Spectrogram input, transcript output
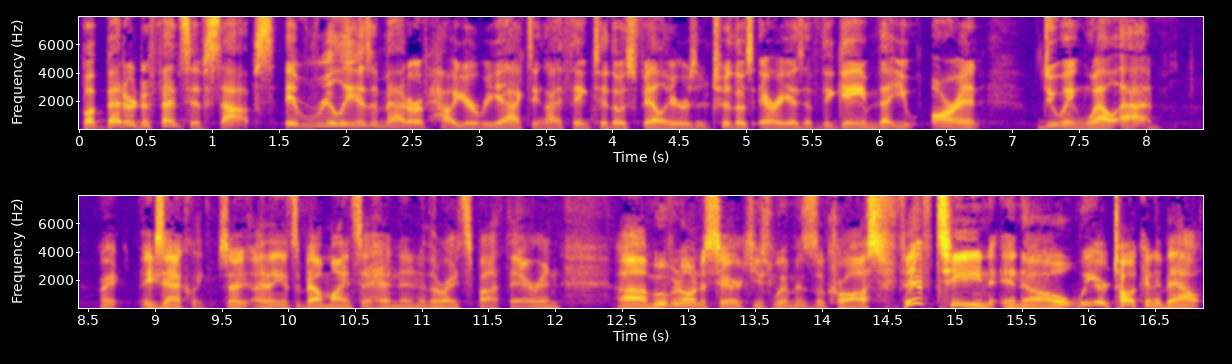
but better defensive stops. It really is a matter of how you're reacting, I think, to those failures or to those areas of the game that you aren't doing well at. Right, exactly. So I think it's about mindset heading into the right spot there. And uh, moving on to Syracuse women's lacrosse, 15 and 0. We are talking about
